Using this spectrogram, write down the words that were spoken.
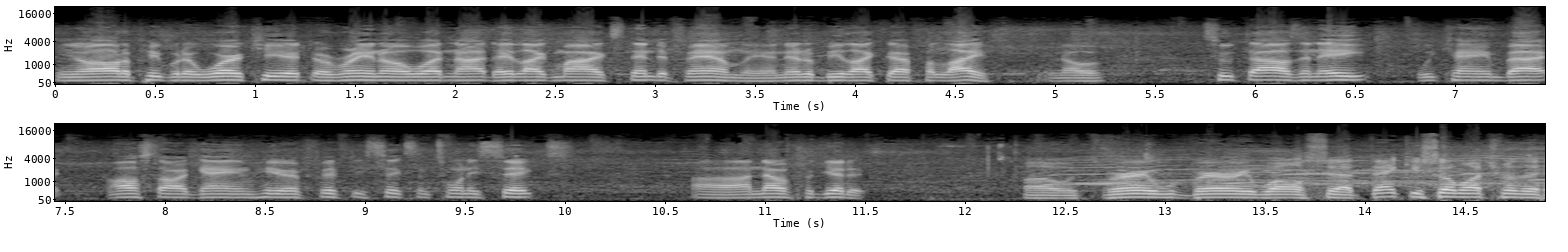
you know, all the people that work here at the arena or whatnot, they like my extended family, and it'll be like that for life. You know, 2008, we came back, All Star game here, 56 and 26. Uh, I'll never forget it. Oh, it's very, very well said. Thank you so much for the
